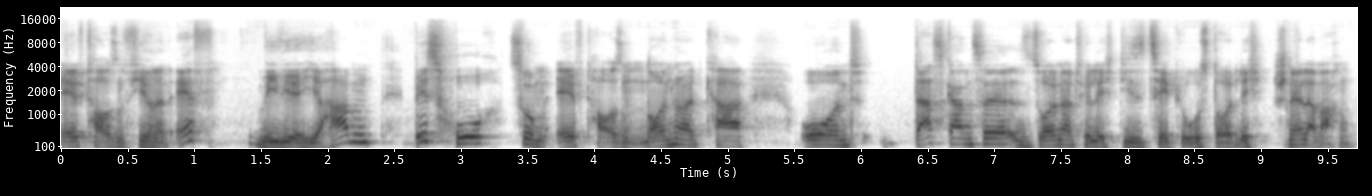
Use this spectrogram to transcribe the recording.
11400F, wie wir hier haben, bis hoch zum 11900K und das Ganze soll natürlich diese CPUs deutlich schneller machen.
